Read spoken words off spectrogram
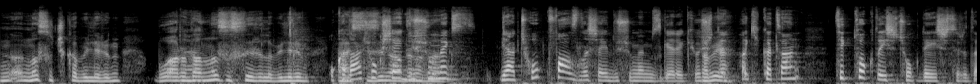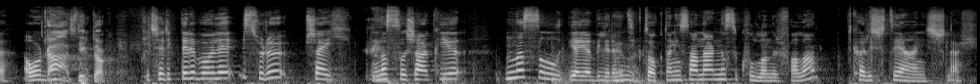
n- nasıl çıkabilirim? Bu aradan nasıl sıyrılabilirim? O Yani kadar çok sizin şey adınıza. düşünmek ya çok fazla şey düşünmemiz gerekiyor Tabii. işte. Hakikaten TikTok da işi çok değiştirdi. Orada Aa TikTok. içerikleri böyle bir sürü şey nasıl şarkıyı nasıl yayabilirim TikTok'tan? İnsanlar nasıl kullanır falan? Karıştı yani işler.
